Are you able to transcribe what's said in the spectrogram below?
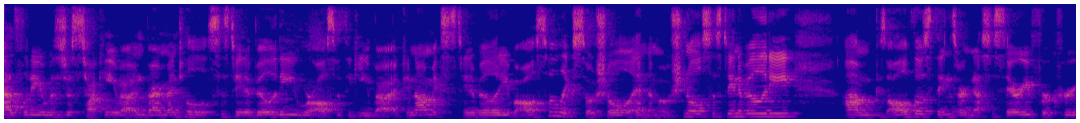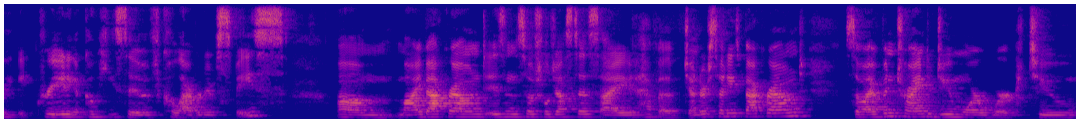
as Lydia was just talking about environmental sustainability, we're also thinking about economic sustainability, but also like social and emotional sustainability, because um, all of those things are necessary for cre- creating a cohesive, collaborative space um, my background is in social justice. I have a gender studies background. So I've been trying to do more work to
